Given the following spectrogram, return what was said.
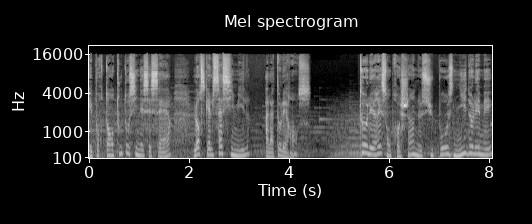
et pourtant tout aussi nécessaire, lorsqu'elle s'assimile à la tolérance. Tolérer son prochain ne suppose ni de l'aimer,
